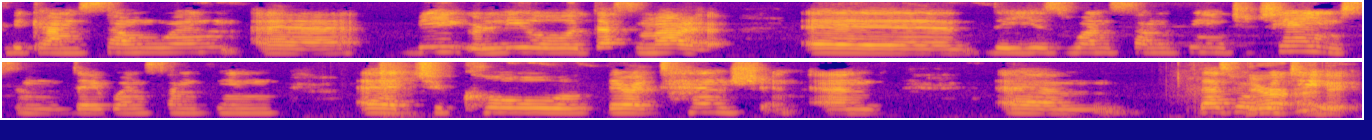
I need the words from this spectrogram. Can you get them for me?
become someone uh, big or little. It doesn't matter. Uh, they just want something to change and they want something uh, to call their attention and um, that's what there we do.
